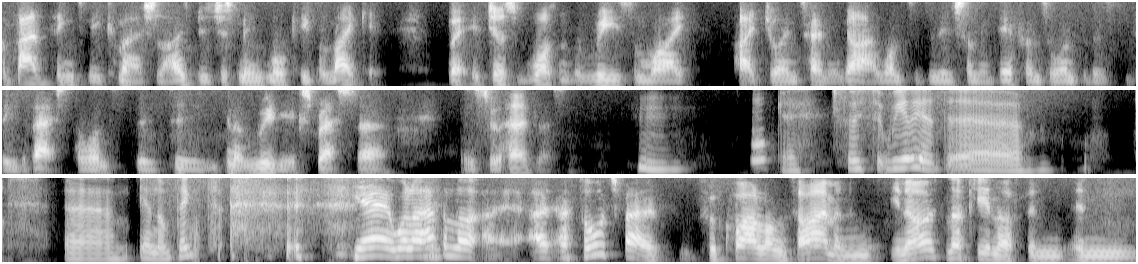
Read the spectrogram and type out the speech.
a bad thing to be commercialized, but it just means more people like it. But it just wasn't the reason why I joined Tony Guy. I wanted to do something different. I wanted us to be the best. I wanted to, to you know, really express uh, through hairdressing. Hmm. Okay. So it's really uh, uh, gjennomtenkt. Yeah, well, I have a lot. I, I- I thought about it for quite a long time, and you know, I was lucky enough in in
